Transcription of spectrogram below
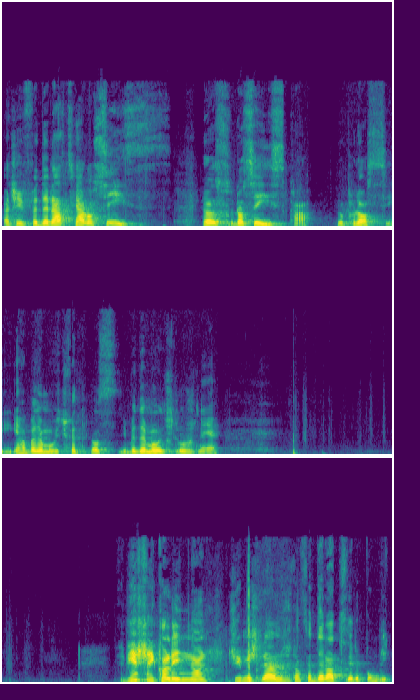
raczej Federacja Rosyjs, ros, Rosyjska lub Rosji. Ja będę mówić Fed, Rosji, będę mówić różnie. W pierwszej kolejności myślałem, że to Federacja Republik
